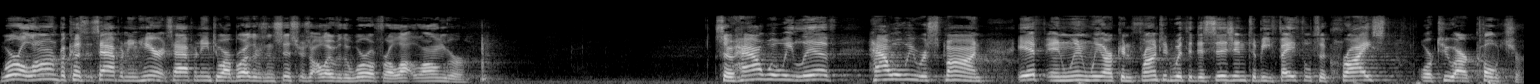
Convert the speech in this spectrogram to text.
we're alarmed because it's happening here. It's happening to our brothers and sisters all over the world for a lot longer. So, how will we live? How will we respond if and when we are confronted with the decision to be faithful to Christ or to our culture?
